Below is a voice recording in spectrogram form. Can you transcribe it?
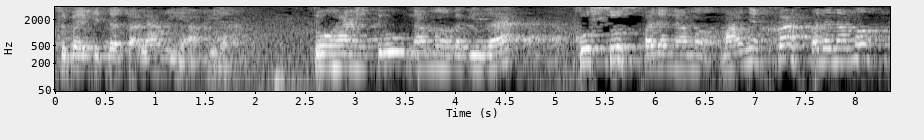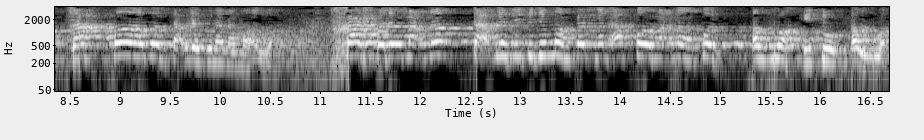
Supaya kita tak lari akidah. Tuhan itu nama bagi zat khusus pada nama. Maknanya khas pada nama, siapa pun tak boleh guna nama Allah. Khas pada makna, tak boleh diterjemahkan dengan apa makna pun. Allah itu Allah.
